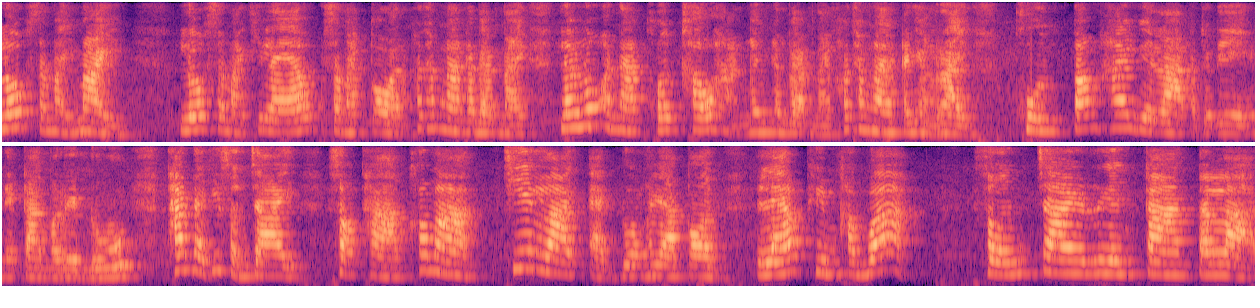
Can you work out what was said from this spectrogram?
โลกสมัยใหม่ โลกสมัยที่แล้ว สมัยก่อนเขาทำงานกันแบบไหน แล้วโลกอนาคตเขาหาเงินกันแบบไหนเขาทำงานกันอย่างไร คุณต้องให้เวลากับตัวเองในการมาเรียนรู้ ท่านใดที่สนใจสอบถามเข้ามาที่ Line แอดดวงพยากรณ์แล้วพิมพ์คำว่า สนใจเรียนการตลาด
